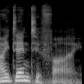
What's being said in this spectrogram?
Identify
